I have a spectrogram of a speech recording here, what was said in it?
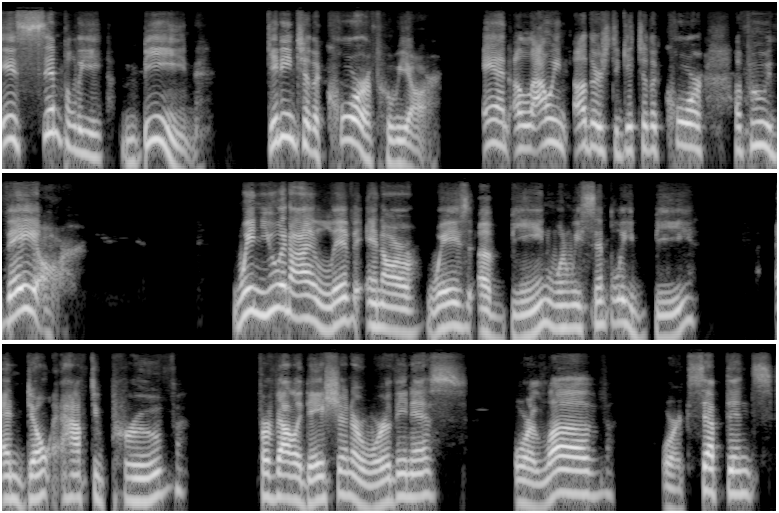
is simply being, getting to the core of who we are and allowing others to get to the core of who they are. When you and I live in our ways of being, when we simply be, and don't have to prove for validation or worthiness or love or acceptance.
